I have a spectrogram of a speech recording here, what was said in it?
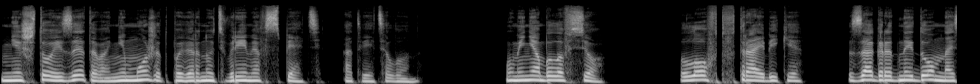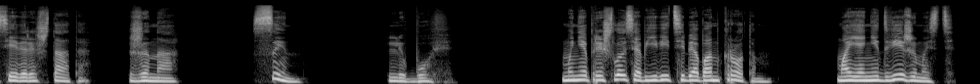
Ничто из этого не может повернуть время вспять ответил он. У меня было все: Лофт в Трайбике, загородный дом на севере штата, жена, сын, любовь. Мне пришлось объявить себя банкротом. Моя недвижимость,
